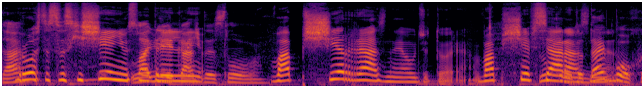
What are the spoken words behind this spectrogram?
Да? просто с восхищением Ловили смотрели на каждое слово. Вообще разная аудитория. Вообще Ну, вся круто, разная. Дай бог.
